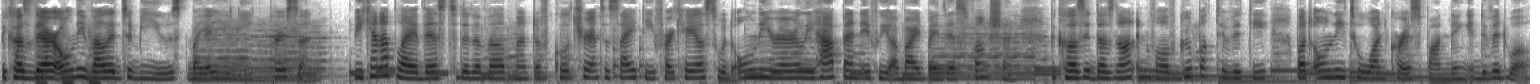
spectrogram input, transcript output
because they are only valid to be used by a unique person. We can apply this to the development of culture and society, for chaos would only rarely happen if we abide by this function, because it does not involve group activity but only to one corresponding individual.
